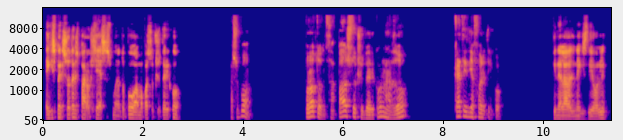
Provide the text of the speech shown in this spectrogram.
Έχεις περισσότερες παροχές, ας πούμε, να το πω, άμα πας στο εξωτερικό; θα σου πω. Πρώτον, θα πάω στο εξωτερικό να δω κάτι διαφορετικό. Την Ελλάδα την έχεις δει όλη;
